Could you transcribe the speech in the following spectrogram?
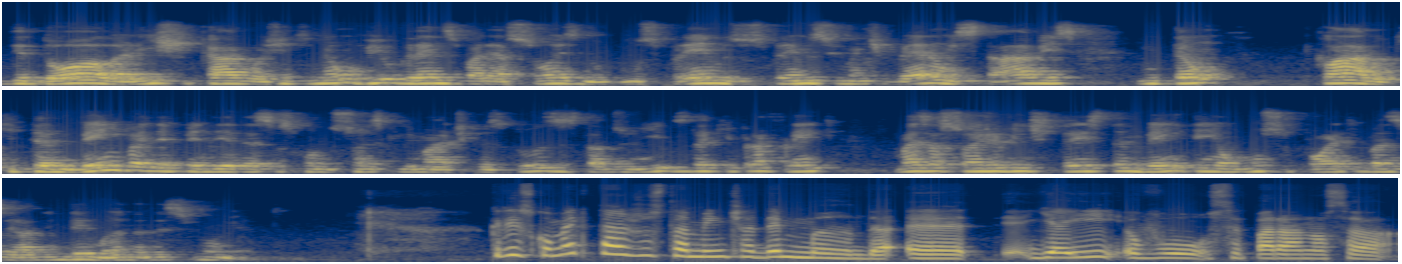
de dólar em Chicago, a gente não viu grandes variações nos prêmios, os prêmios se mantiveram estáveis. Então, claro que também vai depender dessas condições climáticas dos Estados Unidos daqui para frente, mas a soja 23 também tem algum suporte baseado em demanda nesse momento. Cris, como é que está justamente a demanda? É, e aí eu vou separar nossa,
